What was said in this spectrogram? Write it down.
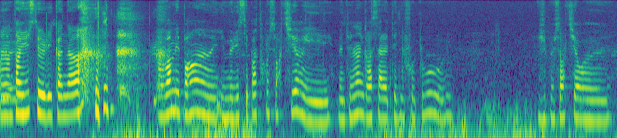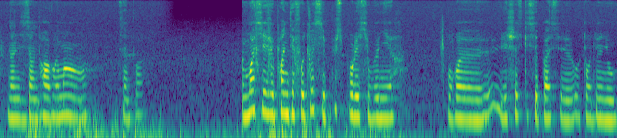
On entend juste les canards. Avant, mes parents, ils me laissaient pas trop sortir et maintenant, grâce à la téléphoto, je peux sortir euh, dans des endroits vraiment sympas. Moi, si je prends des photos, c'est plus pour les souvenirs, pour euh, les choses qui se passent euh, autour de nous.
